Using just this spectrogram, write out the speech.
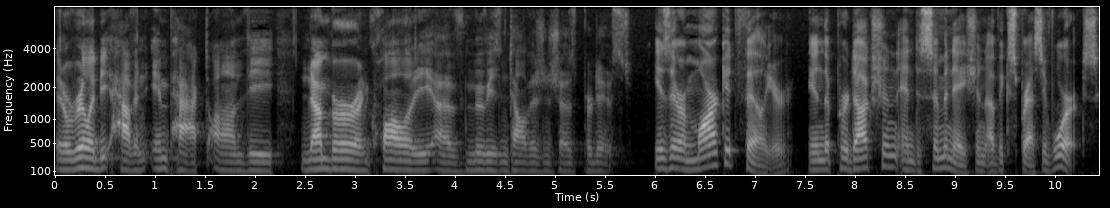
it'll really be, have an impact on the number and quality of movies and television shows produced. Is there a market failure in the production and dissemination of expressive works?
